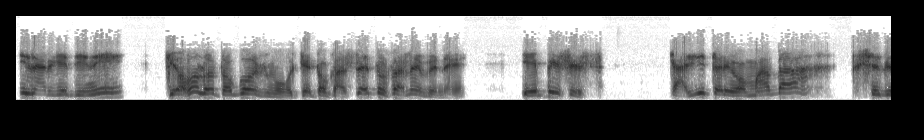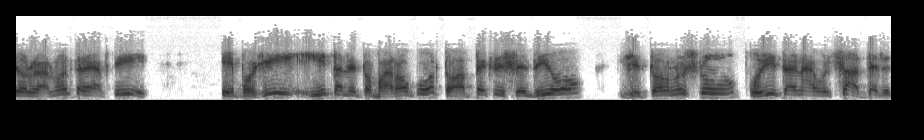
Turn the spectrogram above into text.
την Αργεντινή και όλο τον κόσμο και το καστέτο θα ανέβαινε. Επίσης, καλύτερη ομάδα σε διοργανώτρια αυτή η εποχή ήταν το Μαρόκο, το απέκλεισε δύο γειτόνους του που ήταν outsider,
